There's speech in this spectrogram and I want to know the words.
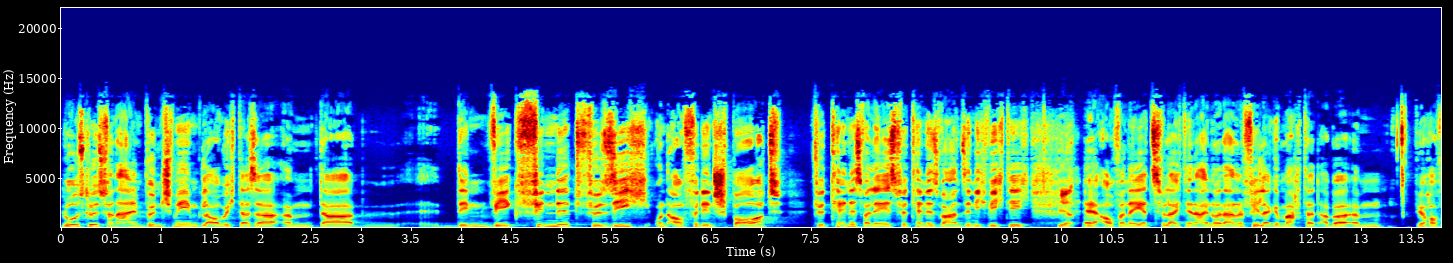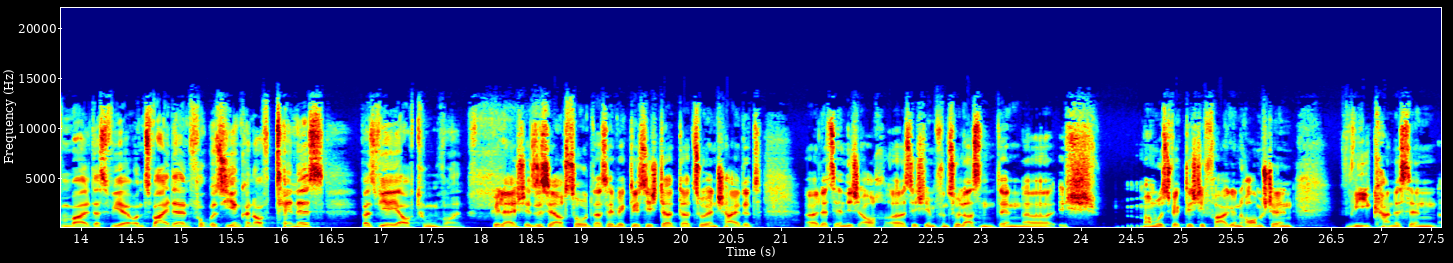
losgelöst von allem wünschen wir ihm, glaube ich, dass er ähm, da äh, den Weg findet für sich und auch für den Sport für Tennis, weil er ist für Tennis wahnsinnig wichtig. Ja. Äh, auch wenn er jetzt vielleicht den einen oder anderen Fehler gemacht hat, aber ähm, Wir hoffen mal, dass wir uns weiterhin fokussieren können auf Tennis, was wir ja auch tun wollen. Vielleicht ist es ja auch so, dass er wirklich sich da, dazu entscheidet, äh, letztendlich auch äh, sich impfen zu lassen. Denn äh, ich, man muss wirklich die Frage in den Raum stellen, wie kann es denn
